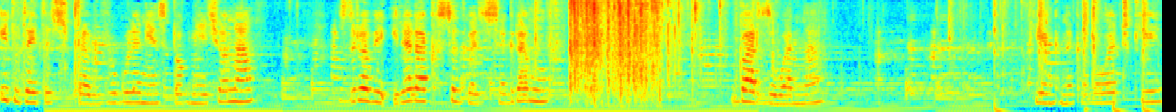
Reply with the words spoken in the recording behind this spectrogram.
I tutaj też prawie w ogóle nie jest pognieciona. Zdrowie i relaks, 120 gramów. Bardzo ładna. Piękne kawałeczki.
